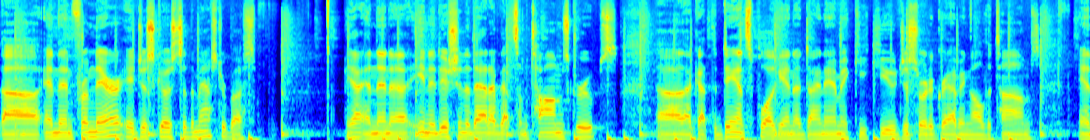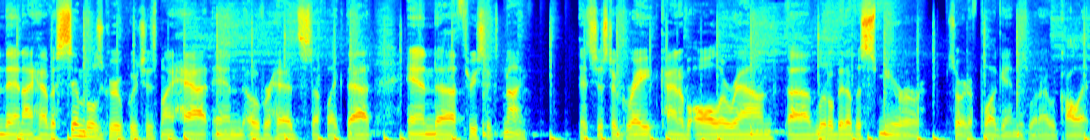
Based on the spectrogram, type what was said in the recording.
uh, and then from there, it just goes to the master bus. Yeah, and then uh, in addition to that, I've got some toms groups. Uh, I've got the DaNSe plugin, a dynamic EQ, just sort of grabbing all the toms. And then I have a cymbals group, which is my hat and overhead, stuff like that, and uh, 369. It's just a great kind of all around, a uh, little bit of a smearer sort of plug-in is what I would call it.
